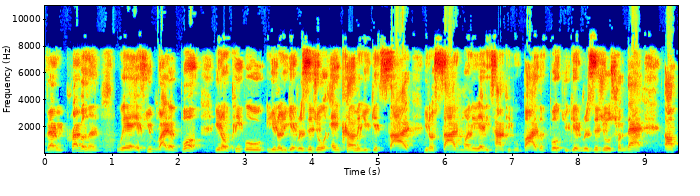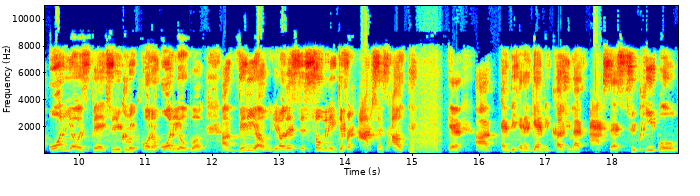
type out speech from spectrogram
very prevalent. Where if you write a book, you know people you know you get residual income and you get side you know side money every time people buy the book. You get residuals from that. Uh, audio is big, so you can record an audio book. Uh, video, you know, there's just so many different options out there. Uh, and be, and again, because you have access to people,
